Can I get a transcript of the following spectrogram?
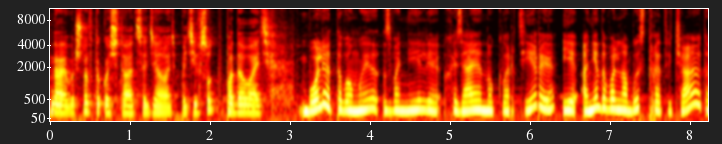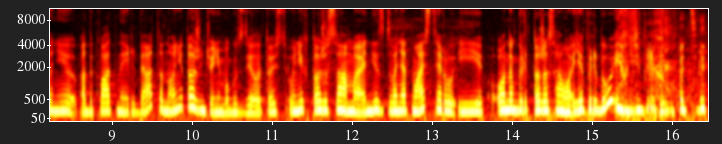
Да, и вот что в такой ситуации делать? Пойти в суд подавать? Более того, мы звонили хозяину квартиры, и они довольно быстро отвечают, они адекватные ребята, но они тоже ничего не могут сделать. То есть у них то же самое, они звонят мастеру, и он им говорит то же самое, я приду, и он не приходит.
